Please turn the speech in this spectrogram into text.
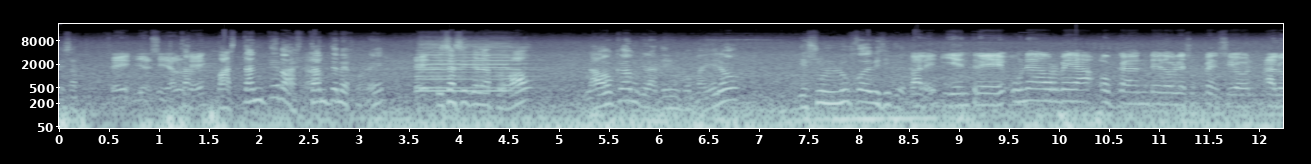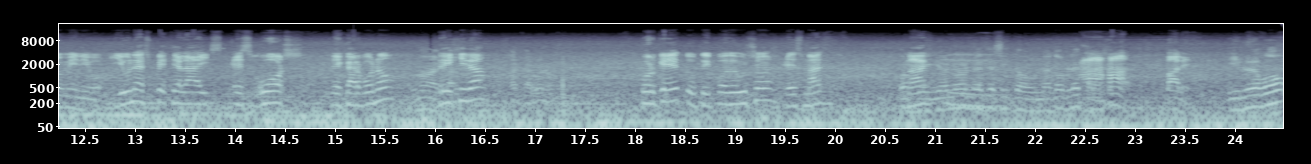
Exacto. Sí, ya, sí, ya lo O sea, sé. Bastante, bastante mejor, ¿eh? Sí. Esa sí que la he probado. La Ocam, que la tiene un compañero. Y es un lujo de bicicleta. Vale, y entre una Orbea Ocan de doble suspensión aluminio y una Specialized S-Wash de carbono No, al rígida, al carbono. porque tu tipo de uso es más... Porque más yo no mm, necesito una doble. para Ajá, vale. Y luego,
